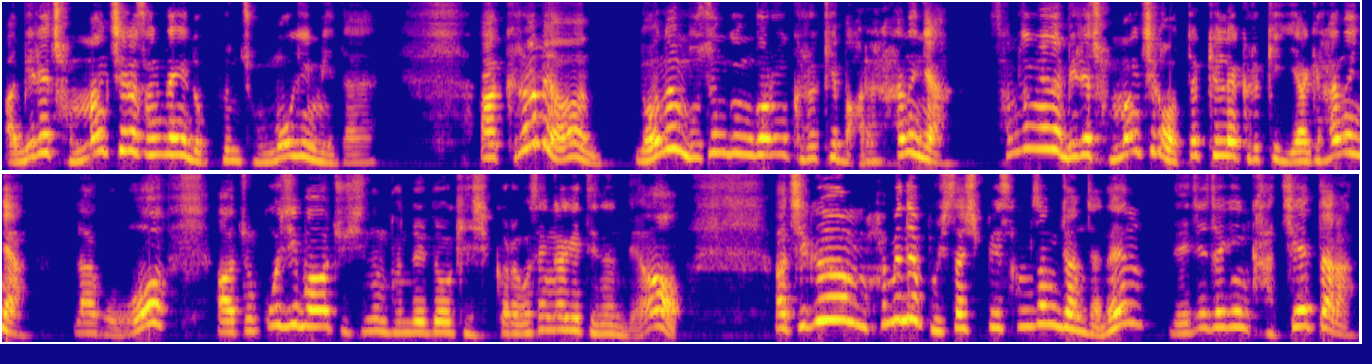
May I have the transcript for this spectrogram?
아, 미래 전망치가 상당히 높은 종목입니다. 아, 그러면 너는 무슨 근거로 그렇게 말을 하느냐? 삼성전자 미래 전망치가 어떻길래 그렇게 이야기를 하느냐? 라고 아, 좀 꼬집어 주시는 분들도 계실 거라고 생각이 드는데요. 아, 지금 화면에 보시다시피 삼성전자는 내재적인 가치에 따라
